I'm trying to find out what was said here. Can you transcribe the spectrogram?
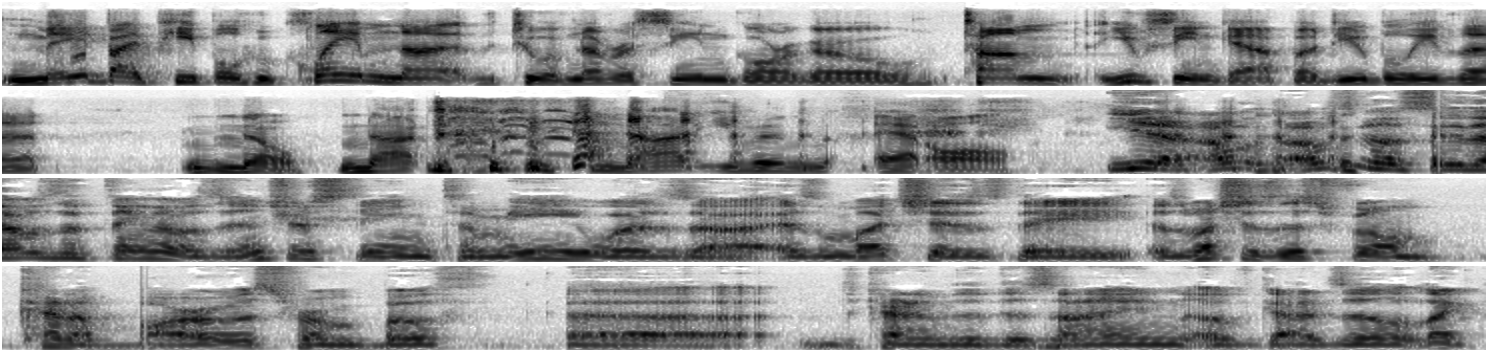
made by people who claim not to have never seen Gorgo. Tom, you've seen Gappa. Do you believe that? No, not not even at all. Yeah, I, w- I was gonna say that was the thing that was interesting to me was uh, as much as they, as much as this film kind of borrows from both uh, the kind of the design of Godzilla, like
